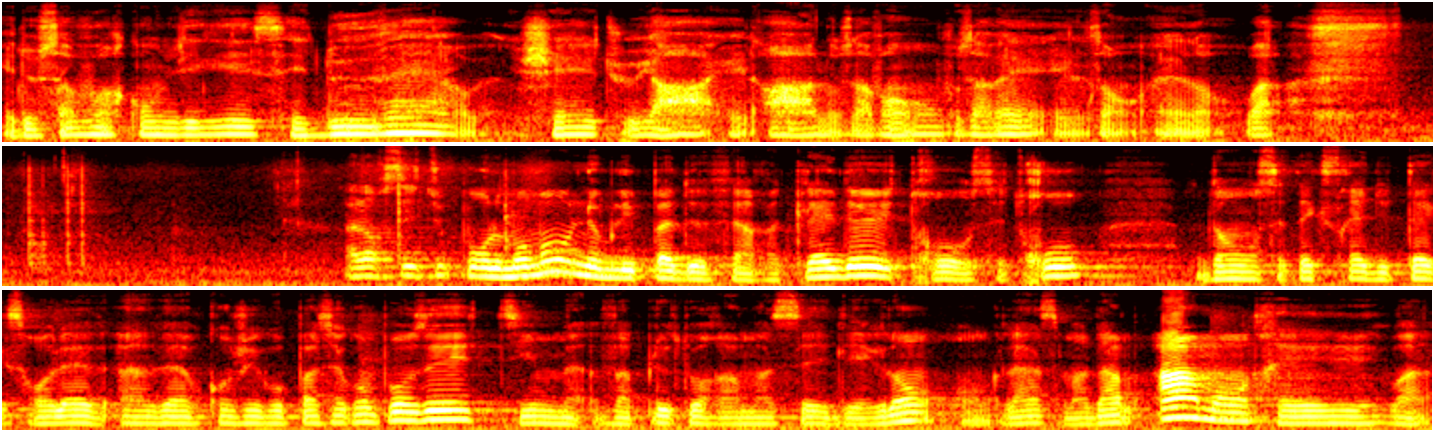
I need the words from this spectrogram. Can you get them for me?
et de savoir conjuguer ces deux verbes. J'ai, tu as, il a, nous avons, vous avez, ils ont, elles ont. Voilà. Alors c'est tout pour le moment. N'oublie pas de faire un d'œil. Trop, c'est trop. Dans cet extrait du texte relève un verbe conjugué au passé composé. Tim va plutôt ramasser des glands en classe. Madame a montré. Voilà.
